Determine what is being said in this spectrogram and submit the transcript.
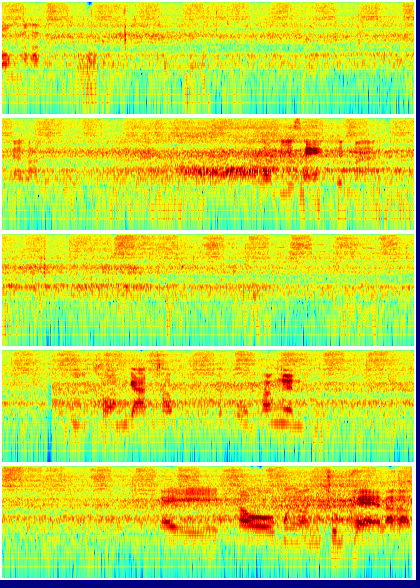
งตรงนะครับกำลังพอมีแสงขึ้นมามีคลองยักษ์ครับกระโปรงพระเงินใกล้เข้าเมืองชุมแพแล้วครับ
